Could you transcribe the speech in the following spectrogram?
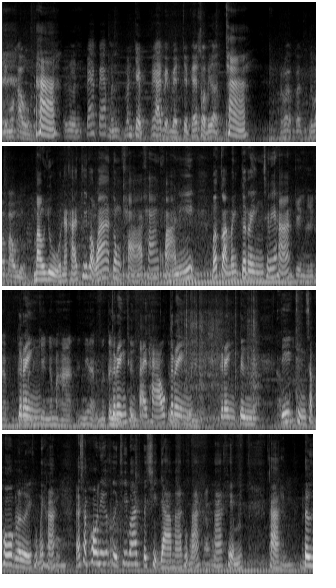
เก่งหัวเข่าค่ะ เดินแป๊บแป๊บเหมือนมันเจ็บคล้ายๆเบ็ดเบ็ดเจ็บแผลสดเลยอะค่ะ แต่ว่าก็ถือว่าเบาอยู่ เบาอยู่นะคะ ที่บอกว่าตรงขาข้างขวานี้ เมื่อก่อนมันเกร็งใช่ไหมคะ เก่งเลยครับเกร็ง เก่งกันมาหานี่แหละมันตึงเกร็งถึงปลายเท้าเกร็ง เกร็งตึงครับนี่ถึงสะโพกเลยถูกไหมครัคะบผม แล้วสะโพกนี่ก็คือที่ว่าไปฉีดยามาถูกไหมครับผม ห้าเข็ม ค่ะ เห็นมันตึง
